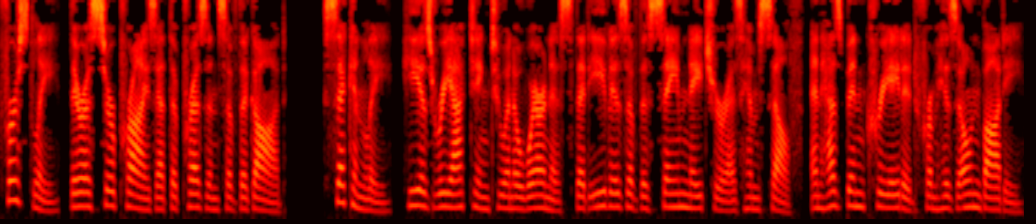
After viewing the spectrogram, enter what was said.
Firstly, there is surprise at the presence of the god. Secondly, he is reacting to an awareness that Eve is of the same nature as himself, and has been created from his own body.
